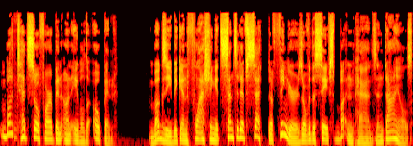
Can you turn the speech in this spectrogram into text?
but had so far been unable to open. Bugsy began flashing its sensitive set of fingers over the safe's button pads and dials,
